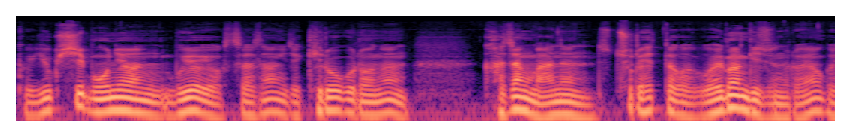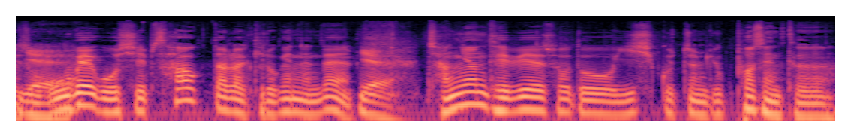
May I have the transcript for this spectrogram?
그 65년 무역 역사상 이제 기록으로는 가장 많은 수출을 했다고 월간 기준으로요. 그래서 예. 554억 달러를 기록했는데 예. 작년 대비해서도 29.6%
